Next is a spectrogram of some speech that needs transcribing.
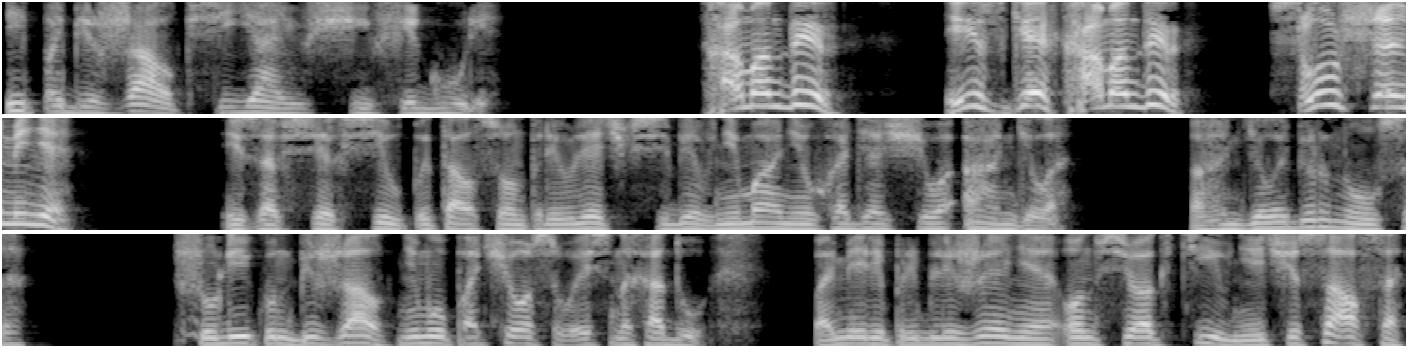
и побежал к сияющей фигуре. «Хамандыр! Изге, хамандыр! Слушай меня!» Изо всех сил пытался он привлечь к себе внимание уходящего ангела. Ангел обернулся. Шуликун бежал к нему, почесываясь на ходу. По мере приближения он все активнее чесался,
